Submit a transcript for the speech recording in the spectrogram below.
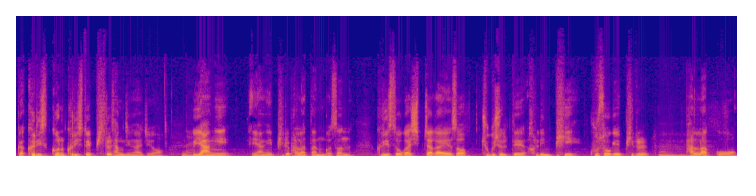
그러니까 그리스 그건 그리스도의 피를 상징하죠. 네. 그 양이 양의 피를 발랐다는 것은 그리스도가 십자가에서 죽으실 때 흘린 피, 구속의 피를 음. 발랐고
